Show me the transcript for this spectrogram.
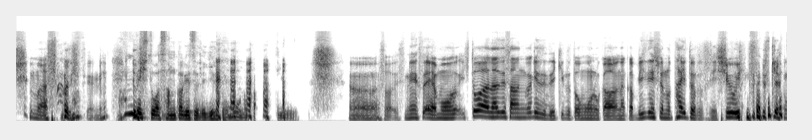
まあ、そうですよね。なんで人は3ヶ月でできると思うのかっていう。うん、そうですね。それはもう、人はなぜ3ヶ月でできると思うのかは、なんかビジネス書のタイトルとして秀逸ですけども。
